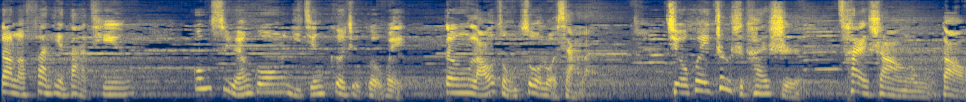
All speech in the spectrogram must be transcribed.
到了饭店大厅，公司员工已经各就各位，等老总坐落下来，酒会正式开始。菜上了五道，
